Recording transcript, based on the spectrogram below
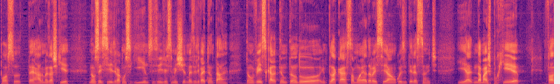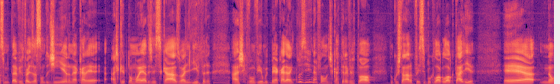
Posso estar errado, mas acho que. Não sei se ele vai conseguir, não sei se ele vai ser mexido, mas ele vai tentar. Então, ver esse cara tentando emplacar essa moeda vai ser uma coisa interessante. E ainda mais porque fala-se muito da virtualização do dinheiro, né, cara? É, as criptomoedas, nesse caso, a Libra, acho que vão vir muito bem a calhar. Inclusive, né, falando de carteira virtual, não custa nada para o Facebook logo, logo tá ali. É, não,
